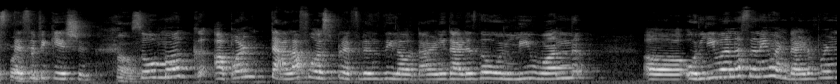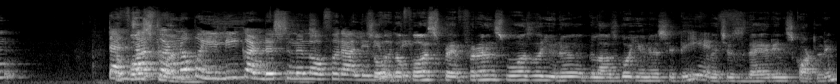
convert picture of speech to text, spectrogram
स्पेसिफिकेशन सो मग आपण त्याला फर्स्ट प्रेफरन्स दिला होता आणि that is the only one only one असं नाही म्हणता पण त्यांच्याकडनं. पहिली कंडिशनल ऑफर आलेली So होती was the uni- Glasgow University, Yes. which is there in Scotland,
